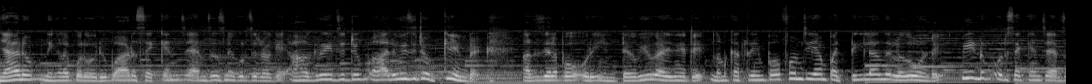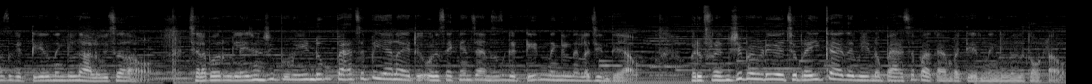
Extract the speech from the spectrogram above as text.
ഞാനും നിങ്ങളെപ്പോലെ ഒരുപാട് സെക്കൻഡ് ചാൻസസിനെ കുറിച്ചിട്ടൊക്കെ ആഗ്രഹിച്ചിട്ടും ആലോചിച്ചിട്ടും ഒക്കെ ഉണ്ട് അത് ചിലപ്പോൾ ഒരു ഇന്റർവ്യൂ കഴിഞ്ഞിട്ട് നമുക്ക് അത്രയും പെർഫോം ചെയ്യാൻ പറ്റിയില്ല എന്നുള്ളത് കൊണ്ട് വീണ്ടും ഒരു സെക്കൻഡ് ചാൻസസ് കിട്ടിയിരുന്നെങ്കിൽ എന്ന് ആലോചിച്ചതാവാം. ചിലപ്പോൾ ഒരു റിലേഷൻഷിപ്പ് വീണ്ടും പാച്ചപ്പ് ചെയ്യാനായിട്ട് ഒരു സെക്കൻഡ് ചാൻസസ് കിട്ടിയിരുന്നെങ്കിൽ എന്നുള്ള ചിന്തയാവും. ഒരു ഫ്രണ്ട്ഷിപ്പ് എവിടെ വെച്ച് ബ്രേക്ക് ആയത് വീണ്ടും പാച്ചപ്പ് ആക്കാൻ പറ്റിയിരുന്നെങ്കിൽ എന്നുള്ള തോട്ടാവും.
